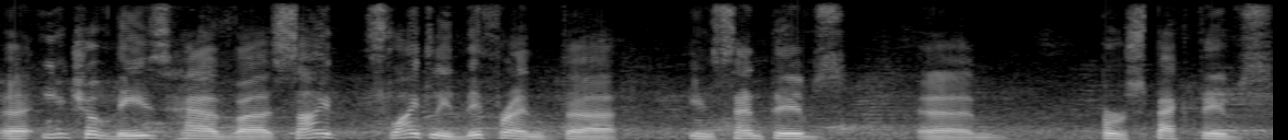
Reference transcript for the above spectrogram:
uh, each of these have uh, slightly different uh, incentives, um, perspectives,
